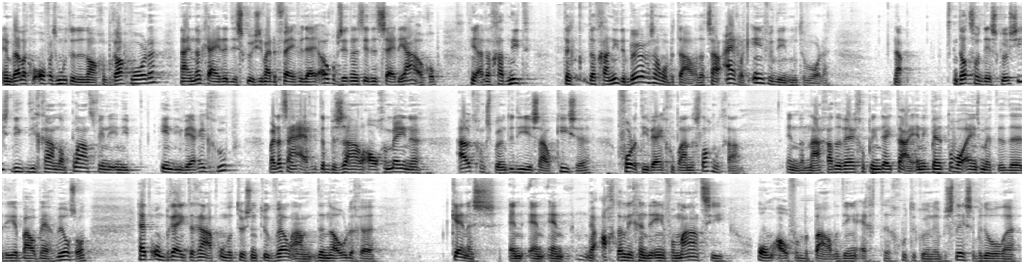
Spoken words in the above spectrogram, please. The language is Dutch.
En welke offers moeten er dan gebracht worden? Nou, en dan krijg je de discussie waar de VVD ook op zit en dan zit het CDA ook op. Ja, dat gaat niet, dat, gaan niet de burgers allemaal betalen. Dat zou eigenlijk inverdiend moeten worden. Nou, dat soort discussies die, die gaan dan plaatsvinden in die, in die werkgroep. Maar dat zijn eigenlijk de basale algemene uitgangspunten die je zou kiezen voordat die werkgroep aan de slag moet gaan. En daarna gaat de werkgroep in detail. En ik ben het toch wel eens met de, de, de heer Bouwberg-Wilson. Het ontbreekt de raad ondertussen natuurlijk wel aan de nodige kennis en, en, en ja, achterliggende informatie om over bepaalde dingen echt eh, goed te kunnen beslissen. Ik bedoel, uh,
